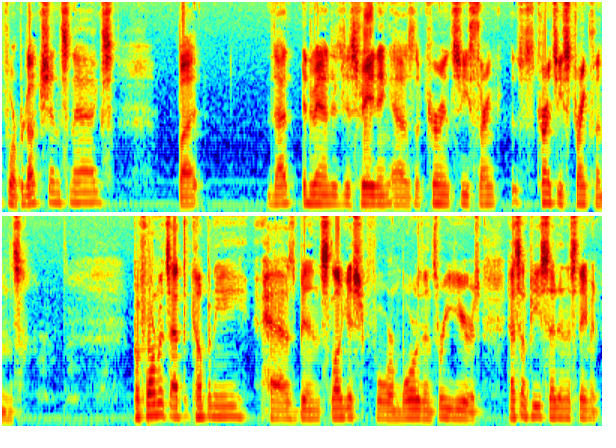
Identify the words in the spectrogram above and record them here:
for production snags but that advantage is fading as the currency, currency strengthens. Performance at the company has been sluggish for more than three years. S&P said in a statement,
